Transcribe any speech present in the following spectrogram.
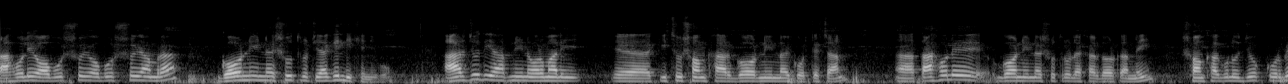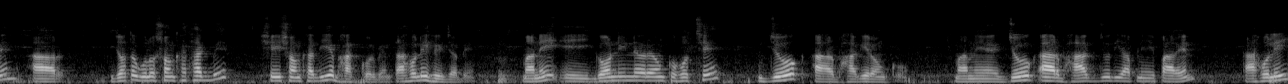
তাহলে অবশ্যই অবশ্যই আমরা গড় নির্ণয় সূত্রটি আগে লিখে নিব। আর যদি আপনি নর্মালি কিছু সংখ্যার গড় নির্ণয় করতে চান তাহলে গড় নির্ণয় সূত্র লেখার দরকার নেই। সংখ্যাগুলো যোগ করবেন, আর যতগুলো সংখ্যা থাকবে, সেই সংখ্যা দিয়ে ভাগ করবেন, তাহলেই হয়ে যাবে। মানে এই গড় নির্ণয়ের অঙ্ক হচ্ছে যোগ আর ভাগের অঙ্ক। মানে যোগ আর ভাগ যদি আপনি পারেন, তাহলেই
